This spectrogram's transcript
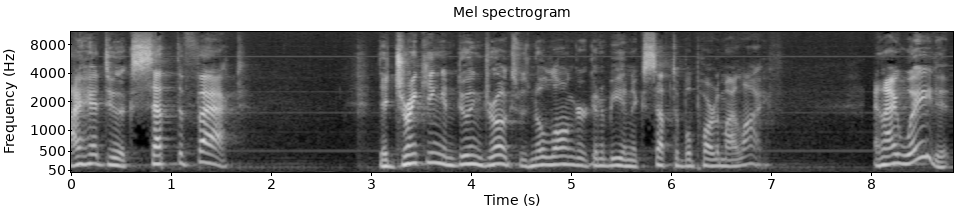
I had to accept the fact that drinking and doing drugs was no longer going to be an acceptable part of my life. And I waited.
